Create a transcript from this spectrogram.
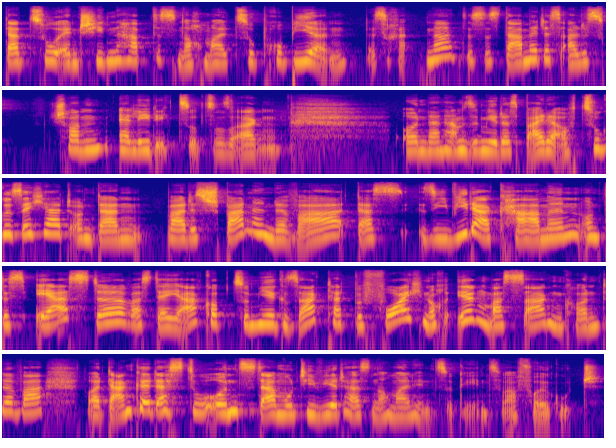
dazu entschieden habt, es nochmal zu probieren. Das, ne, das ist damit ist alles schon erledigt sozusagen. Und dann haben sie mir das beide auch zugesichert und dann war das Spannende war, dass sie wieder kamen und das erste, was der Jakob zu mir gesagt hat, bevor ich noch irgendwas sagen konnte, war, war danke, dass du uns da motiviert hast, nochmal hinzugehen. Es war voll gut.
